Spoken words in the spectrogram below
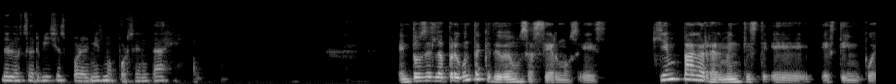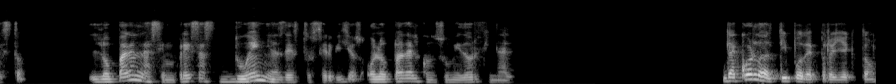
de los servicios por el mismo porcentaje. Entonces, la pregunta que debemos hacernos es, ¿quién paga realmente este, eh, este impuesto? ¿Lo pagan las empresas dueñas de estos servicios o lo paga el consumidor final? De acuerdo al tipo de proyecto,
